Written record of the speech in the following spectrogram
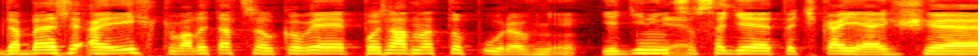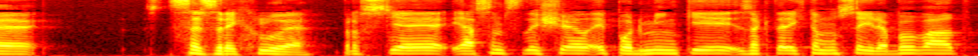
dabéři a jejich kvalita celkově je pořád na top úrovni. Jediný, Yes. co se děje teďka je, že se zrychluje. Prostě já jsem slyšel i podmínky, za kterých to musí dabovat,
